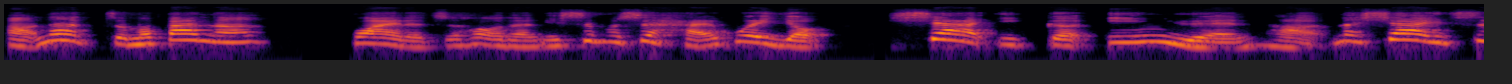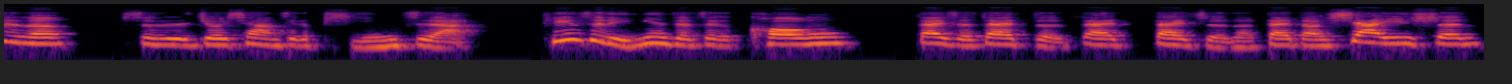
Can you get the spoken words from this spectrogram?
啊，那怎么办呢？坏了之后呢，你是不是还会有？下一个因缘哈，那下一次呢，是不是就像这个瓶子啊？瓶子里面的这个空，带着带着带带着呢，带到下一生，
